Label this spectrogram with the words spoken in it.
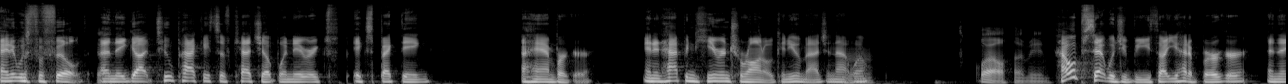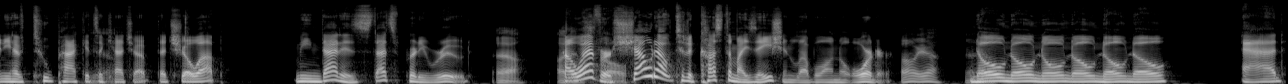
and it was fulfilled. And they got two packets of ketchup when they were ex- expecting a hamburger. And it happened here in Toronto. Can you imagine that, Will? Well, I mean, How upset would you be? You thought you had a burger and then you have two packets of ketchup that show up? I mean, that is that's pretty rude. yeah. However, uninstall. shout out to the customization level on the order. oh yeah. yeah. No, no, no, no, no, no. Add.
